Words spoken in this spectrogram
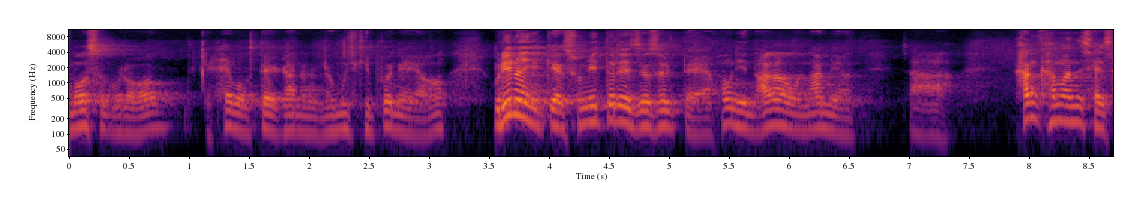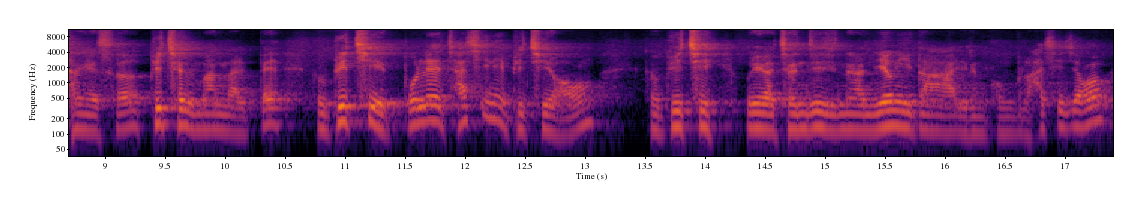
모습으로 회복돼 가는 너무 기쁘네요. 우리는 이렇게 숨이 떨어졌을 때 혼이 나가고 나면 자, 캄캄한 세상에서 빛을 만날 때 그 빛이 본래 자신의 빛이요. 그 빛이 우리가 전지전능한 영이다 이런 공부를 하시죠.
